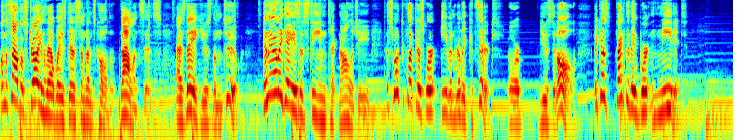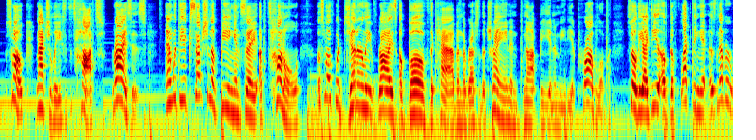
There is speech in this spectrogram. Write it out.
On the South Australian railways, they're sometimes called valances, as they use them too. In the early days of steam technology, smoke deflectors weren't even really considered, or used at all, because frankly they weren't needed. Smoke, naturally, since it's hot, rises, and with the exception of being in, say, a tunnel, the smoke would generally rise above the cab and the rest of the train and not be an immediate problem. So the idea of deflecting it is never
